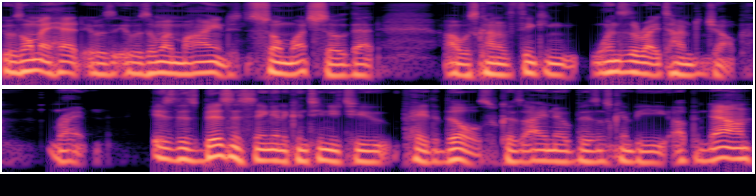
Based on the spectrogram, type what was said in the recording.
it was on my head. It was it was on my mind so much so that I was kind of thinking, when's the right time to jump? Right? Is this business thing going to continue to pay the bills? Because I know business can be up and down,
